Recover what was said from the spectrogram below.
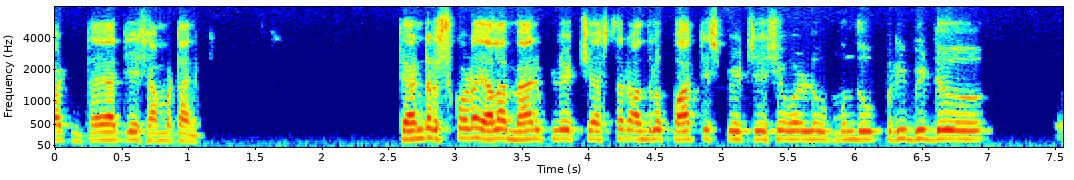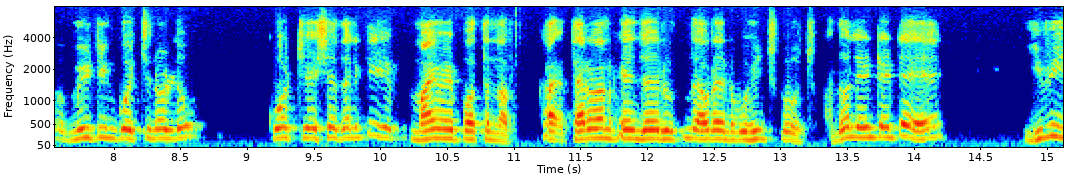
వాటిని తయారు చేసి అమ్మటానికి. టెండర్స్ కూడా ఎలా మ్యానిపులేట్ చేస్తారు అందులో పార్టిసిపేట్ చేసేవాళ్ళు ముందు ప్రీ బిడ్ మీటింగ్కి వచ్చిన వాళ్ళు కోర్టు చేసేదానికి మాయమైపోతున్నారు. తెర వెనక ఏం జరుగుతుందో ఎవరైనా ఊహించుకోవచ్చు. అందువల్ల ఏంటంటే ఇవి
